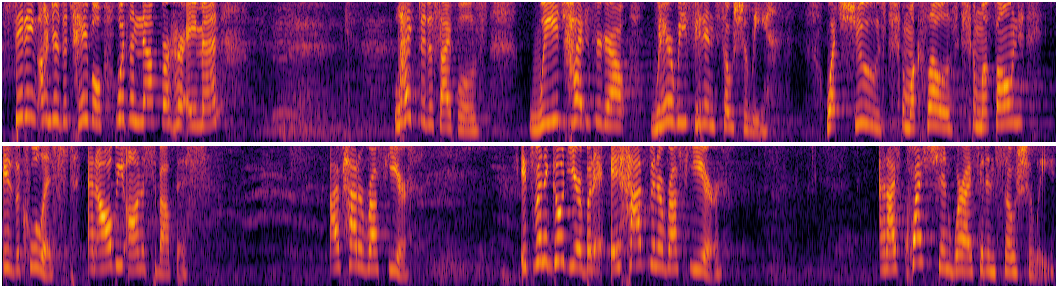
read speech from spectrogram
Sitting under the table was enough for her. Amen? Amen. Like the disciples, we try to figure out where we fit in socially what shoes and what clothes and what phone is the coolest. And I'll be honest about this. I've had a rough year. It's been a good year, but it, it has been a rough year. And I've questioned where I fit in socially.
